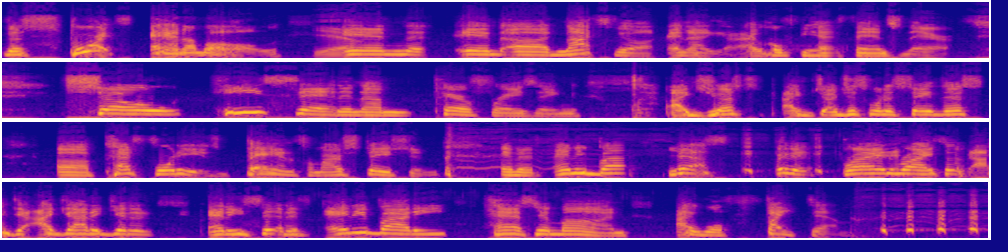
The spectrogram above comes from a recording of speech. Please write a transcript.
the sports animal Yeah. in in uh, Knoxville, and I, I hope you have fans there. So he said, and I'm paraphrasing. I just I, I just want to say this: uh, Pat Forde is banned from our station, and if anybody, yes, Brian Rice, I, I got to get it. And he said, if anybody has him on, I will fight them.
